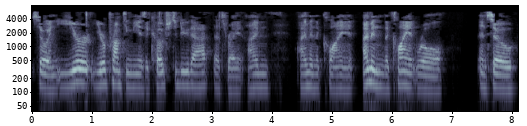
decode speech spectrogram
so. And you're you're prompting me as a coach to do that. That's right. I'm I'm in the client I'm in the client role, and so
